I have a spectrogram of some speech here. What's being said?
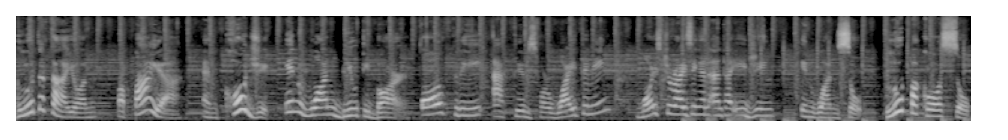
glutathione, papaya, and kojic in one beauty bar. All three actives for whitening, moisturizing, and anti-aging in one soap. Glupako soap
